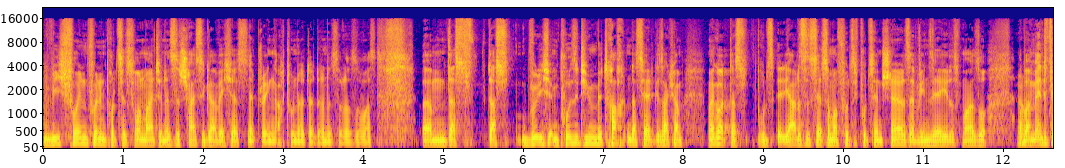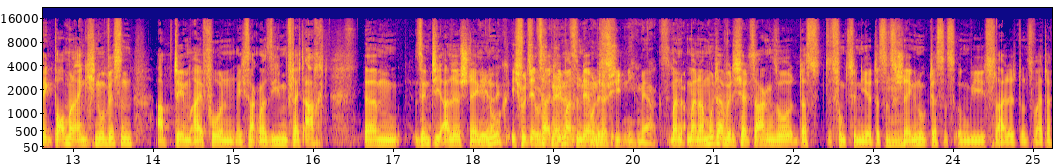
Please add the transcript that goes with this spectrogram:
wie ich vorhin von den Prozessoren meinte, ne, es ist scheißegal, welcher Snapdragon 800 da drin ist oder sowas. Ähm, das, das würde ich im Positiven betrachten, dass sie halt gesagt haben, mein Gott, das, ja, das ist jetzt nochmal 40 Prozent schneller, das erwähnen sie ja jedes Mal so. Aber im Endeffekt braucht man eigentlich nur wissen, ab dem iPhone, ich sag mal 7, vielleicht 8, ähm, sind die alle schnell genug. Ich würde So jetzt halt jemanden, der den Unterschied nicht merkst. mein, meiner Mutter würde ich halt sagen, so, das, das funktioniert, das ist Mhm. schnell genug, dass es irgendwie slidet und so weiter.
